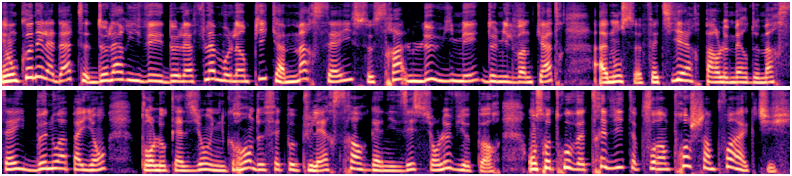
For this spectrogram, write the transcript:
Et on connaît la date de l'arrivée de la flamme olympique à Marseille. Ce sera le 8 mai 2024. Annonce faite hier par le maire de Marseille, Benoît Payan. Pour l'occasion, une grande fête populaire sera organisée sur le Vieux-Port. On se retrouve très vite pour un prochain point actu.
